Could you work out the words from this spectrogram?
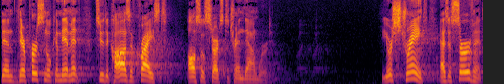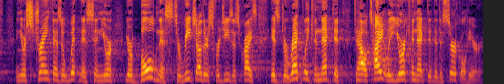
then their personal commitment to the cause of Christ also starts to trend downward. Your strength as a servant and your strength as a witness and your, your boldness to reach others for Jesus Christ is directly connected to how tightly you're connected to the circle here.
